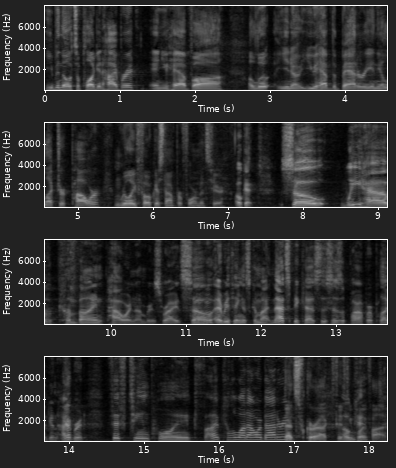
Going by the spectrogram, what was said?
even though it's a plug-in hybrid and you have uh, a little, you know, you have the battery and the electric power, really focused on performance here. Okay, so we have combined power numbers, right? So Mm-hmm. everything is combined. That's because this is a proper plug-in hybrid. 15.5 kilowatt hour battery? That's correct, Okay. 15.5.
